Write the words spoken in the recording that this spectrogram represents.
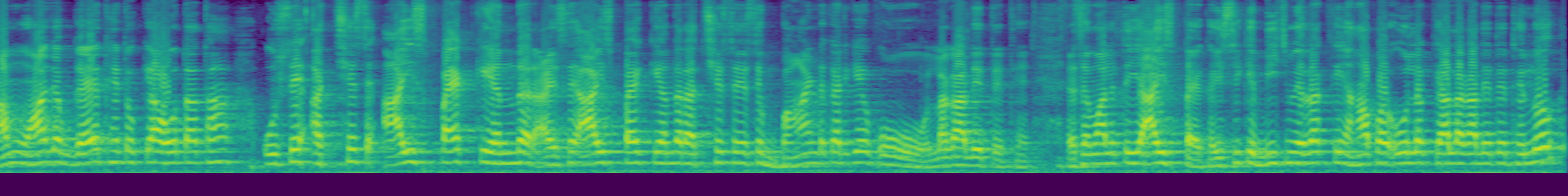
हम वहाँ जब गए थे तो क्या होता था? उसे अच्छे से आइस पैक के अंदर, ऐसे आइस पैक के अंदर अच्छे से ऐसे बांड करके वो लगा देते थे। ऐसे मान लेते ये आइस पैक है, इसी के बीच में रख के यहाँ पर वो लग क्या लगा देते थे लोग?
